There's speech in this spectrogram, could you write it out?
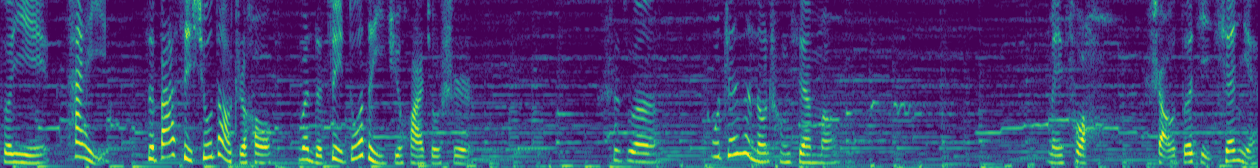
所以太乙自八岁修道之后，问的最多的一句话就是：“师尊，我真的能成仙吗？”没错，少则几千年，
